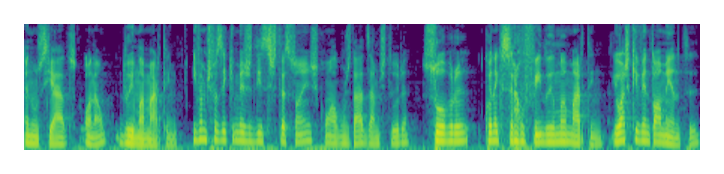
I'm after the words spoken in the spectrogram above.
anunciado ou não do email marketing. E vamos fazer aqui umas dissertações com alguns dados à mistura sobre quando é que será o fim do email marketing. Eu acho que eventualmente,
